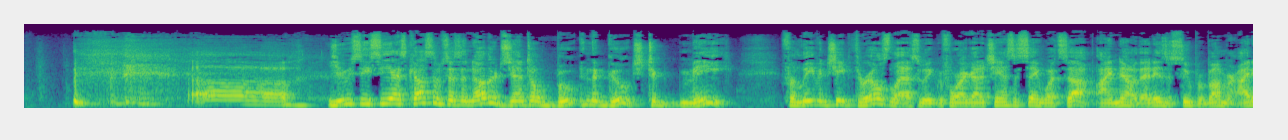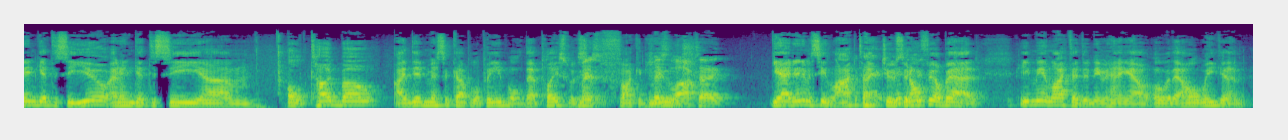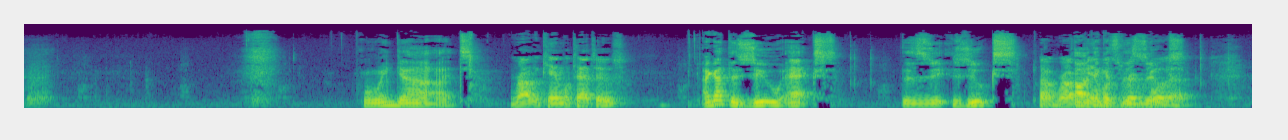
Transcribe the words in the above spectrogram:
UCCS Customs says another gentle boot in the gooch to me for leaving cheap thrills last week before I got a chance to say what's up. I know that is a super bummer. I didn't get to see you. I didn't get to see um, old Tugboat. I did miss a couple of people. That place was Miss fucking huge. Miss Loctite. Yeah, I didn't even see Loctite too, so don't feel bad. He, me and Loctite didn't even hang out over that whole weekend. We got. Robbie Campbell tattoos. I got the Zoo X, the Zoo, Zooks. Oh, Robbie Oh, I think Campbell's it's the right before Zooks.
